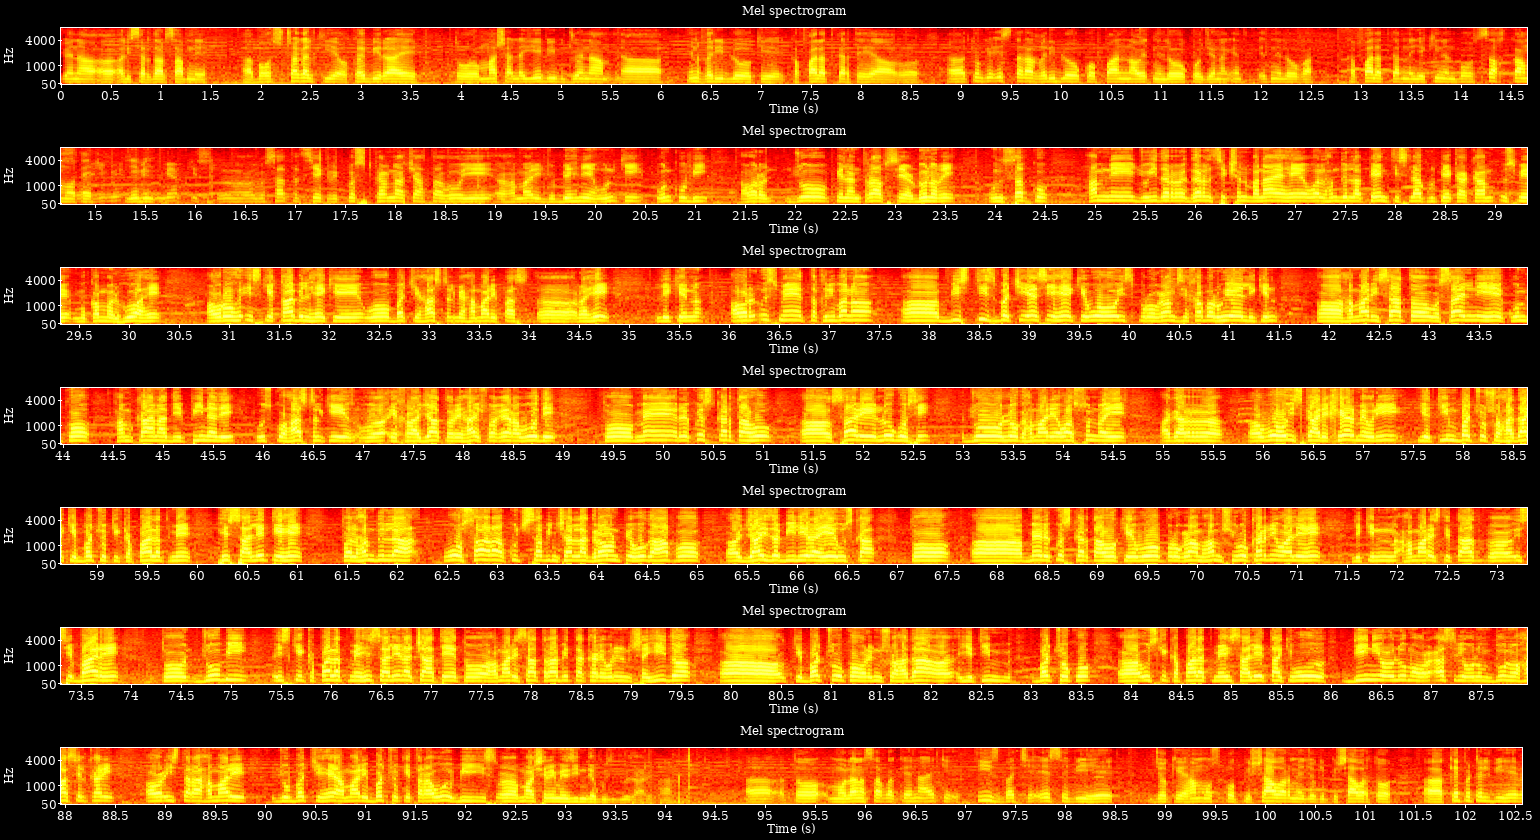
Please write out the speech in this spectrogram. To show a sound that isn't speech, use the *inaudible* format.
جو ہے نا علی سردار صاحب نے بہت سٹرگل کیے اور کر بھی رہا ہے۔ تو ماشاءاللہ یہ بھی جو ہے نا ان غریب لوگوں کی کفالت کرتے ہیں اور کیونکہ اس طرح غریب لوگوں کو پالنا اور اتنے لوگوں کو جو ہے نا اتنے لوگوں کا کفالت کرنا یقیناً بہت سخت کام ہوتا ہے۔ یہ بھی میں آپ کی وساطت سے ایک ریکویسٹ کرنا چاہتا ہوں۔ یہ ہماری جو بہنیں ہیں ان کی ان کو بھی اور جو پلانتراپ سے ڈونر ہے ان سب کو ہم نے جو ادھر گرل سیکشن بنایا ہے وہ الحمدللہ پینتیس لاکھ روپے کا کام اس میں مکمل ہوا ہے اور وہ اس کے قابل ہے کہ وہ بچے ہاسٹل میں ہمارے پاس رہے۔ لیکن اور اس میں تقریباً بیس تیس بچے ایسے ہیں کہ وہ اس پروگرام سے خبر ہوئے، لیکن ہماری ساتھ وسائل نہیں ہے کہ ان کو ہم کھانا دے، پینا دے، اس کو ہاسٹل کے اخراجات اور رہائش وغیرہ وہ دے۔ تو میں ریکویسٹ کرتا ہوں سارے لوگوں سے، جو لوگ ہماری آواز سن رہے اگر وہ اس کار خیر میں اور یہ یتیم بچوں، شہداء کے بچوں کی کپالت میں حصہ لیتے ہیں، تو الحمدللہ وہ سارا کچھ سب انشاءاللہ گراؤنڈ پہ ہوگا، آپ جائزہ بھی لے رہے اس کا۔ تو میں ریکویسٹ کرتا ہوں کہ وہ پروگرام ہم شروع کرنے والے ہیں، لیکن ہمارے استطاعت اس سے باہر ہے۔ تو جو بھی اس کی کپالت میں حصہ لینا چاہتے ہیں، تو ہمارے ساتھ رابطہ کرے اور ان شہید کے بچوں کو اور ان شہداء یتیم بچوں کو اس کی کپالت میں حصہ لے تاکہ وہ دینی علوم اور عصری علوم دونوں حاصل کرے اور اس طرح ہمارے جو بچے ہیں، ہمارے بچوں کی طرح وہ بھی اس معاشرے میں زندگی گزارے تو مولانا صاحب کا کہنا ہے کہ تیس بچے ایسے بھی ہے جو کہ ہم اس کو پشاور میں، جو کہ پشاور تو کیپٹل بھی ہے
